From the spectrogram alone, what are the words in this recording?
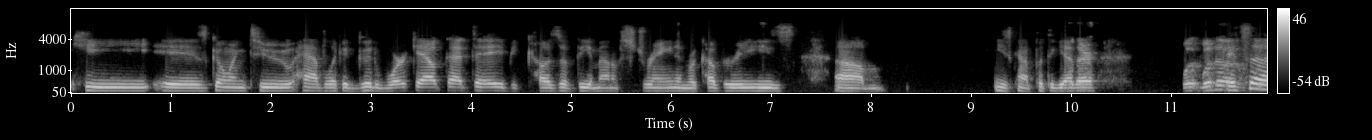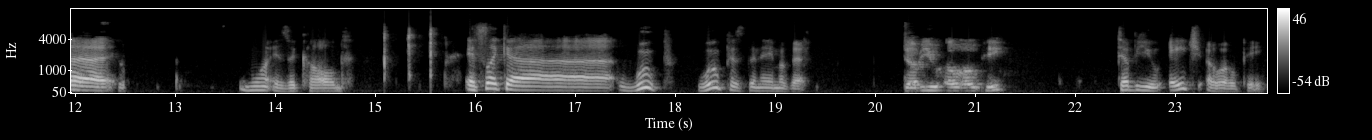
he is going to have like a good workout that day because of the amount of strain and recovery he's um, he's kind of put together What? What? Uh, It's a- what is it called? It's like a Whoop. Whoop is the name of it. W O O P. W H O O P.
